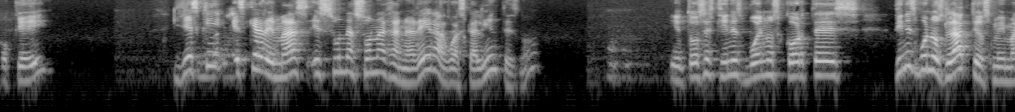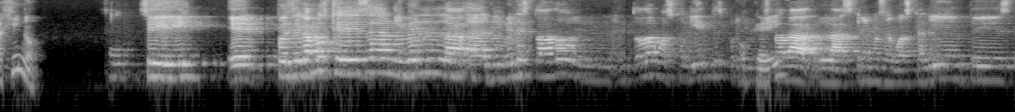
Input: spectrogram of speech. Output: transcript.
Ok. Y es que, es que además es una zona ganadera, Aguascalientes, ¿no? Y entonces tienes buenos cortes, tienes buenos lácteos, me imagino. Sí, eh, pues digamos que es a nivel, a, nivel estado, todo Aguascalientes, por ejemplo, están las cremas Aguascalientes,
